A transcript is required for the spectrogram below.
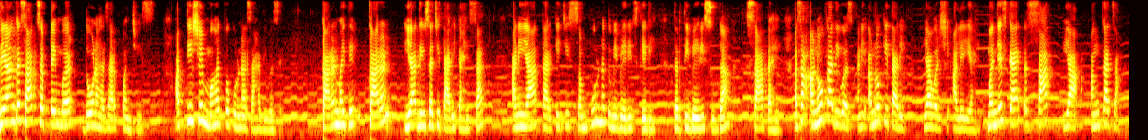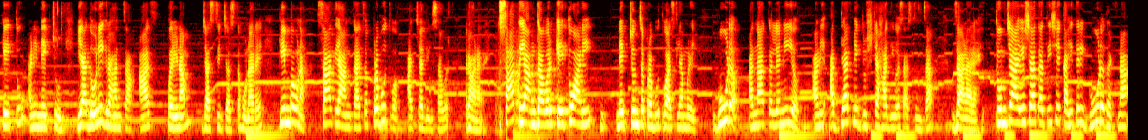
दिनांक सात सप्टेंबर दोन हजार पंचवीस. अतिशय महत्त्वपूर्ण असा हा दिवस आहे. कारण माहिती आहे कारण या दिवसाची तारीख आहे सात आणि या तारखेची संपूर्ण तुम्ही बेरीज केली तर ती बेरीज सुद्धा सात आहे. असा अनोखा दिवस आणि अनोखी तारीख या वर्षी आलेली आहे. म्हणजेच काय? तर सात या अंकाचा केतू आणि नेपच्यून या दोन्ही ग्रहांचा आज परिणाम जास्तीत जास्त होणार आहे. किंबहुना सात या अंकाचं प्रभुत्व आजच्या दिवसावर राहणार आहे. सात या अंकावर केतू आणि नेपच्यूनचं प्रभुत्व असल्यामुळे गूढ अनाकलनीय आणि आध्यात्मिकदृष्ट्या हा दिवस आज तुमचा जाणार आहे. तुमच्या आयुष्यात अतिशय काहीतरी गूढ घटना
